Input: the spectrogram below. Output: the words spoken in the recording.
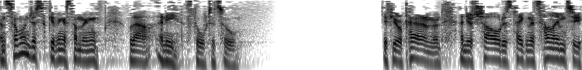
and someone just giving us something without any thought at all. If you're a parent and, and your child has taken the time to,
